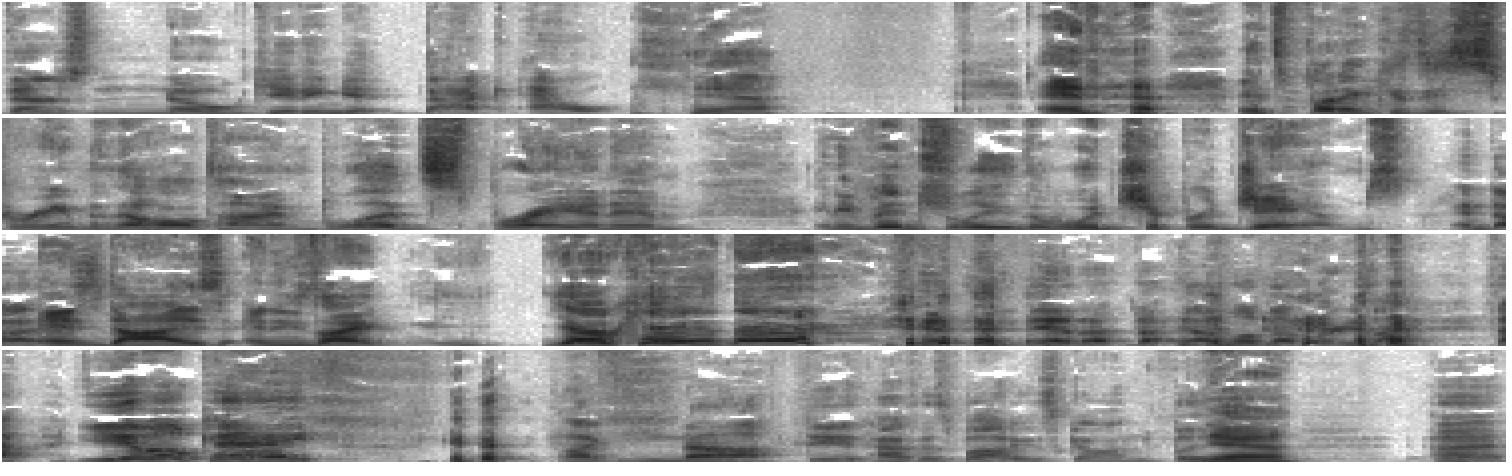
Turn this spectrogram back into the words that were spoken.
there's no getting it back out. Yeah. And it's funny because he's screaming the whole time, blood spraying him, and eventually the wood chipper jams And dies. and dies. And he's like, "You okay in there?" yeah, that, that I love that part. He's like, "You okay?" like, nah, dude, half his body's gone. But yeah. Uh,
